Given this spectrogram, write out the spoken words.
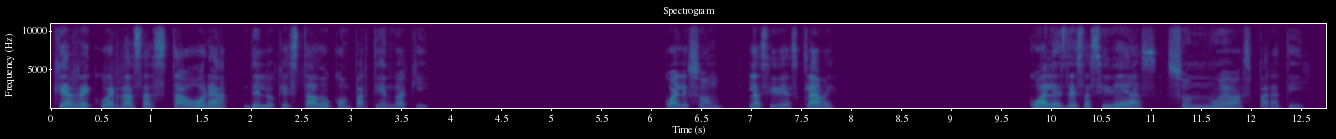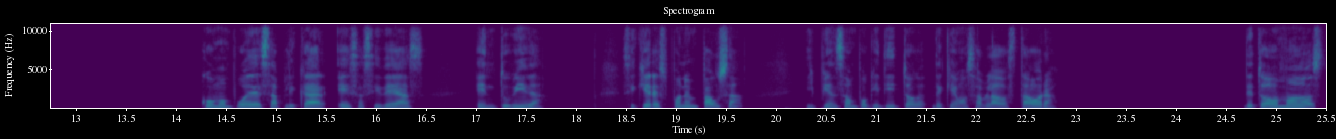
¿qué recuerdas hasta ahora de lo que he estado compartiendo aquí? ¿Cuáles son las ideas clave? ¿Cuáles de esas ideas son nuevas para ti? ¿Cómo puedes aplicar esas ideas en tu vida? Si quieres, pon en pausa y piensa un poquitito de qué hemos hablado hasta ahora. De todos modos,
